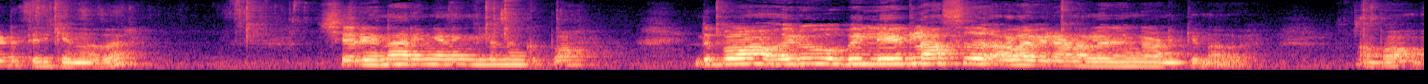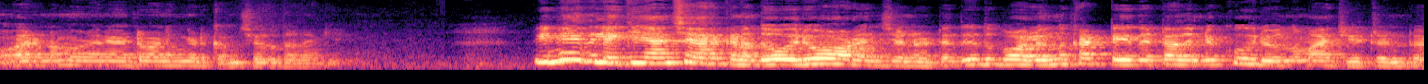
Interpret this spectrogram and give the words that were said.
എടുത്തിരിക്കുന്നത്. ചെറിയ നാരങ്ങയാണെങ്കിൽ നിങ്ങൾക്കിപ്പോൾ ഇതിപ്പോൾ ഒരു വലിയ ഗ്ലാസ് അളവിലാണല്ലോ ഞാൻ കാണിക്കുന്നത്. അപ്പോൾ ഒരെണ്ണം മുഴുവനായിട്ട് വേണമെങ്കിൽ എടുക്കാം ചെറുതാണെങ്കിൽ. പിന്നെ ഇതിലേക്ക് ഞാൻ ചേർക്കണത് ഒരു ഓറഞ്ച് ആണ് ഇട്ടത് ഇതുപോലെ ഒന്ന് കട്ട് ചെയ്തിട്ട് അതിന്റെ കുരു ഒന്ന് മാറ്റിയിട്ടുണ്ട്.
